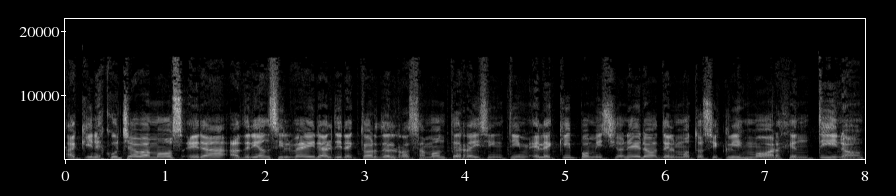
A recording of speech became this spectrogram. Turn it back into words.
A quien escuchábamos era Adrián Silveira, el director del Rosamonte Racing Team, el equipo misionero del motociclismo argentino.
